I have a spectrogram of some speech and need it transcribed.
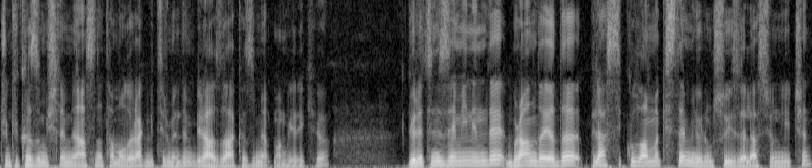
Çünkü kazım işlemini aslında tam olarak bitirmedim. Biraz daha kazım yapmam gerekiyor. Göletin zemininde branda ya da plastik kullanmak istemiyorum su izolasyonu için.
